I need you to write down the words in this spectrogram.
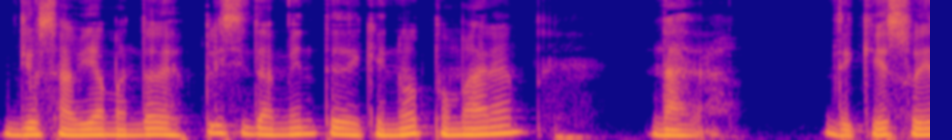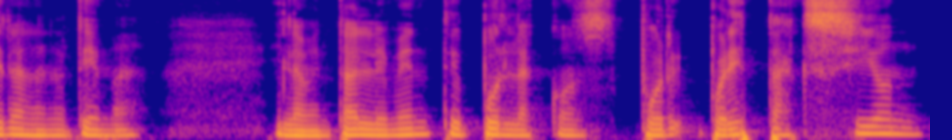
Dios había mandado explícitamente de que no tomaran nada, de que eso era el anatema, y lamentablemente por, la, por, esta acción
